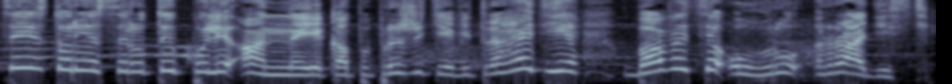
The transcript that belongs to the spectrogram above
Це історія сироти Поліанни, яка, попри життєві трагедії, бавиться у гру радість.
